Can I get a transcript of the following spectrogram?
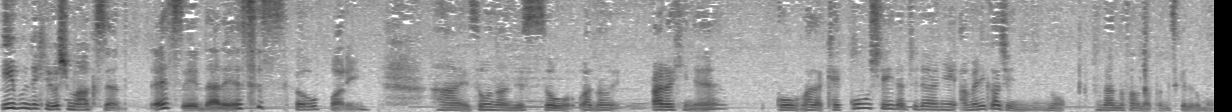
even the Hiroshima accent, let's say that is so funny. はい、そうなんです。そう、あの、ある日ね、こう、まだ結婚していた時代にアメリカ人の旦那さんだったんですけれども、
